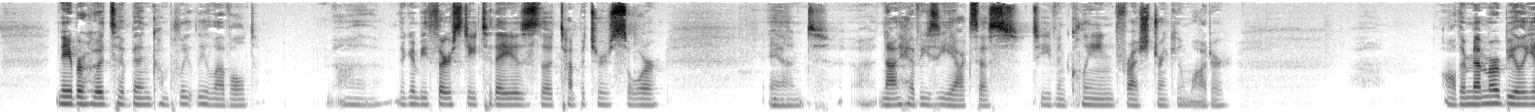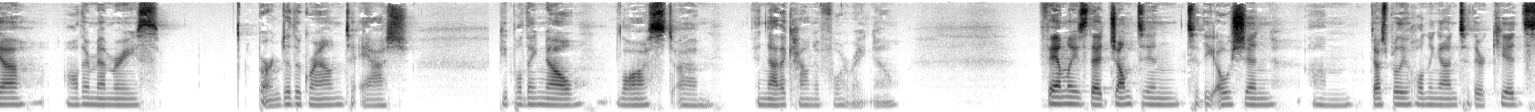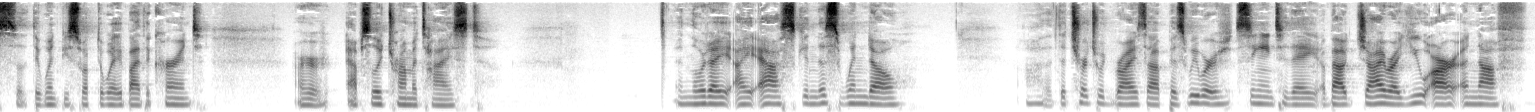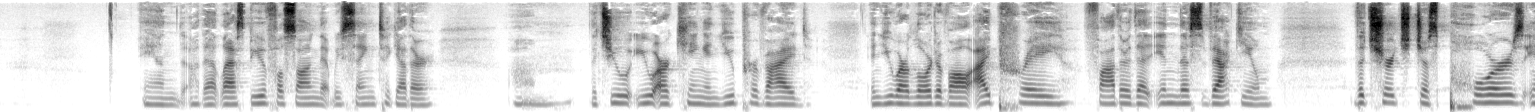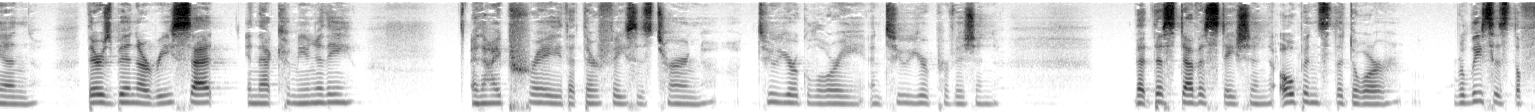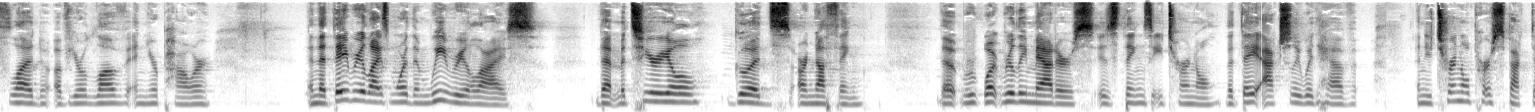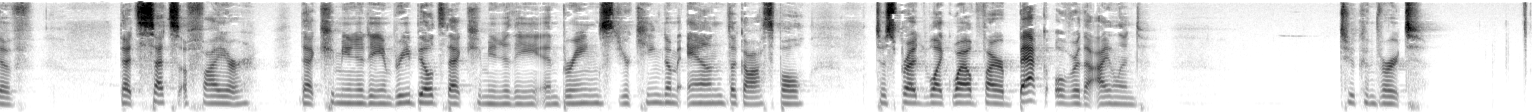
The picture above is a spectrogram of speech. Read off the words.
neighborhoods have been completely leveled. Uh, they're going to be thirsty today as the temperatures soar and uh, not have easy access to even clean, fresh drinking water. All their memorabilia, all their memories burned to the ground to ash. People they know lost um, and not accounted for right now families that jumped into the ocean, um, desperately holding on to their kids so that they wouldn't be swept away by the current, are absolutely traumatized. And Lord, I, I ask in this window uh, that the church would rise up as we were singing today about Jireh, you are enough. And uh, that last beautiful song that we sang together, um, that you, you are king and you provide and you are Lord of all. I pray, Father, that in this vacuum, the church just pours in. There's been a reset in that community. And I pray that their faces turn to your glory and to your provision. That this devastation opens the door, releases the flood of your love and your power, and that they realize more than we realize that material goods are nothing. That what really matters is things eternal. That they actually would have an eternal perspective that sets afire that community and rebuilds that community and brings your kingdom and the gospel to spread like wildfire back over the island to convert,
